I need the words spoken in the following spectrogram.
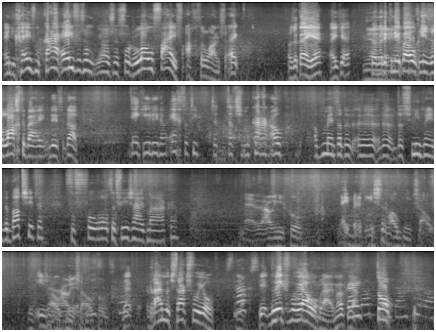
En die geven elkaar even zo'n ja, soort low five achterlangs. Hey, was oké hè, weet je? Ja, met ja, een ja. knipoog in zijn lach erbij, en dit en dat. Denken jullie nou echt dat, die, dat, dat ze elkaar ook op het moment dat, het, eh, de- dat ze niet meer in debat zitten, voor, voor rotte vis uitmaken? Nee, dat hou je niet vol. Nee, maar dat is toch ook niet zo? Dat is ook niet zo. vol. Dat ruim ik straks voor je op. Straks. Ja, doe ik voor jou opruimen, oké? Ja, Top. Dankjewel.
